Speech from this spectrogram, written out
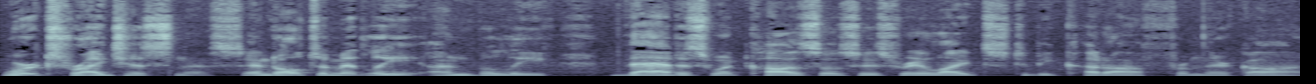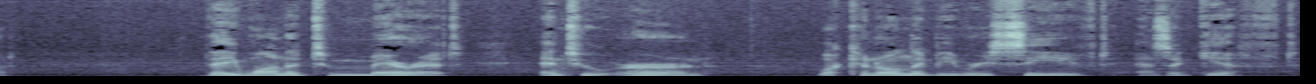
works righteousness, and ultimately unbelief that is what caused those Israelites to be cut off from their God. They wanted to merit and to earn what can only be received as a gift.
